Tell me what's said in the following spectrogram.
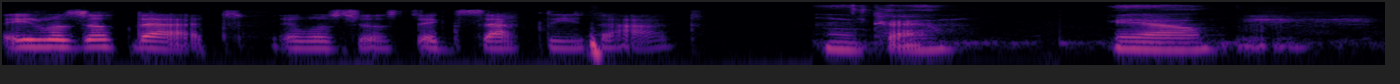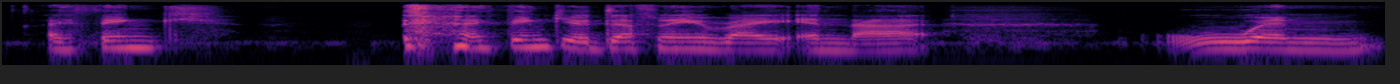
It was just that. It was just exactly that. Okay. Yeah. I think I think you're definitely right in that when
